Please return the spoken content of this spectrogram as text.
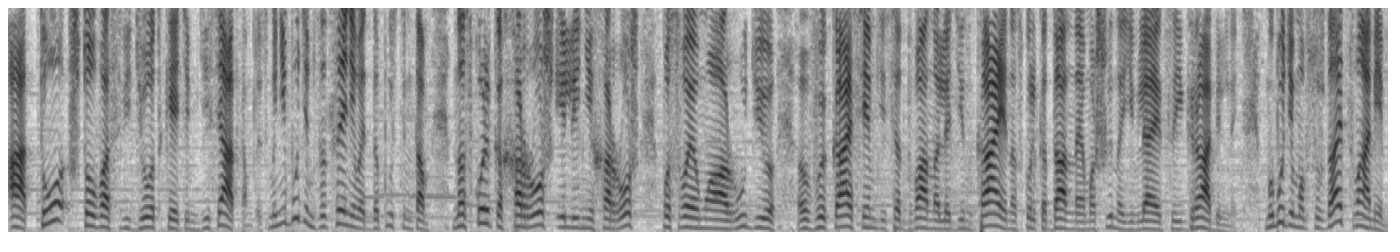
а то, что вас ведет к этим десяткам. То есть мы не будем заценивать, допустим, там, насколько хорош или не хорош по своему орудию ВК-7201К и насколько данная машина является играбельной. Мы будем обсуждать с вами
